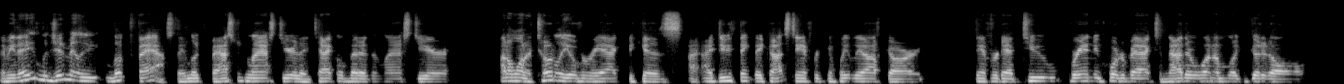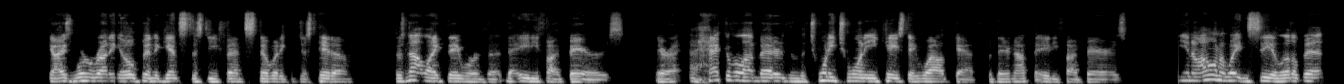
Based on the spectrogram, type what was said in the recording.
I mean, they legitimately looked fast. They looked faster than last year. They tackled better than last year. I don't want to totally overreact because I, I do think they caught Stanford completely off guard. Stanford had two brand new quarterbacks, and neither one of them looked good at all. Guys were running open against this defense. Nobody could just hit them. It was not like they were the, the 85 Bears. They're a heck of a lot better than the 2020 K State Wildcats, but they're not the 85 Bears. You know, I want to wait and see a little bit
